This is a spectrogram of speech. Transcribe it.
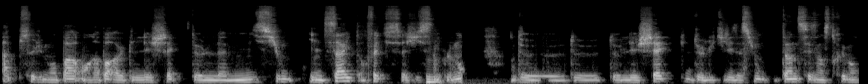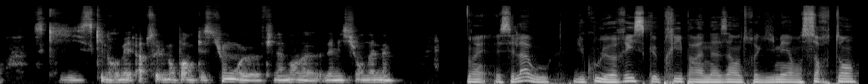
absolument pas en rapport avec l'échec de la mission InSight. En fait, il s'agit mm. simplement de, de, de l'échec de l'utilisation d'un de ces instruments, ce qui, ce qui ne remet absolument pas en question finalement la, la mission en elle-même. Ouais, et c'est là où, du coup, le risque pris par la NASA, entre guillemets, en sortant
